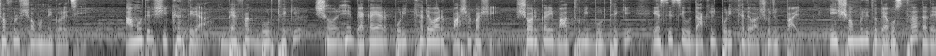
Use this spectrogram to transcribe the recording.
সফল সমন্বয় করেছি। আমাদের শিক্ষার্থীরা ব্যাফাক বোর্ড থেকে সরহে বেকায়ার পরীক্ষা দেওয়ার পাশাপাশি সরকারি মাধ্যমিক বোর্ড থেকে এসএসসি ও দাখিল পরীক্ষা দেওয়ার সুযোগ পায়। এই সম্মিলিত ব্যবস্থা তাদের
